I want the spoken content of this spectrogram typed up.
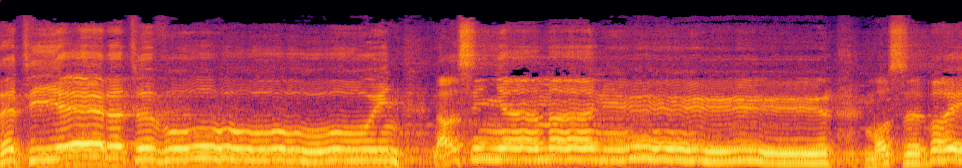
dhe tjere të vujnë Në si një mënyrë mos bëj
